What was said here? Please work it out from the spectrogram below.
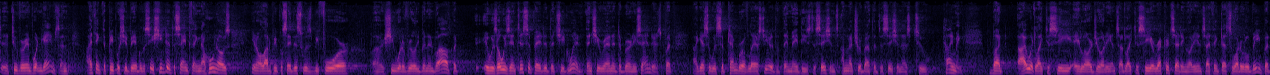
uh, two very important games, and I think the people should be able to see. She did the same thing. Now, who knows? You know, a lot of people say this was before uh, she would have really been involved, but it was always anticipated that she'd win. Then she ran into Bernie Sanders. But I guess it was September of last year that they made these decisions. I'm not sure about the decision as to timing. But I would like to see a large audience. I'd like to see a record setting audience. I think that's what it'll be, but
